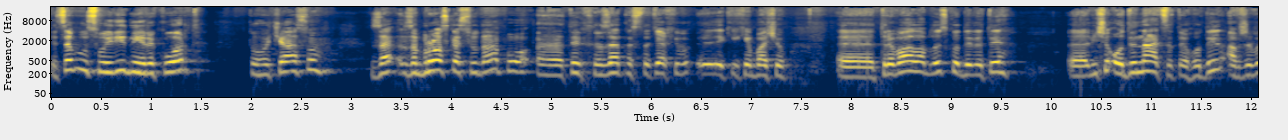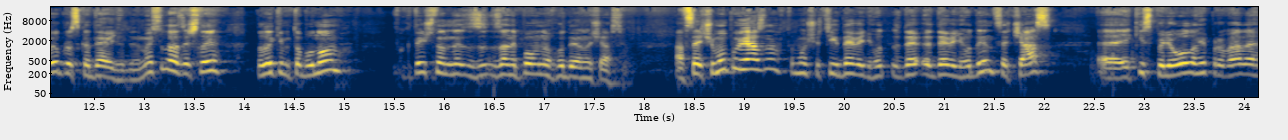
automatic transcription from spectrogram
І це був своєрідний рекорд того часу. За- Заброска сюди по е, тих газетних статтях, е, яких я бачив, е, тривала близько 9, е, більше 11 годин, а вже виброска 9 годин. Ми сюди зайшли великим табуном, фактично не, за неповну годину часу. А все чому пов'язано? Тому що ці 9, 9 годин це час, е, який спелеологи провели,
